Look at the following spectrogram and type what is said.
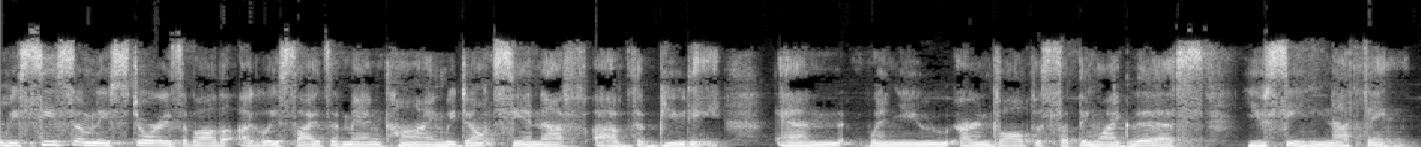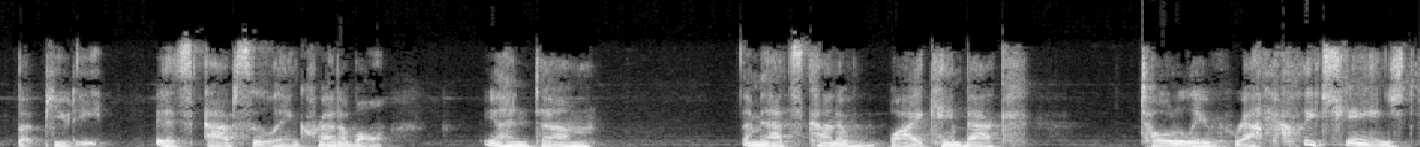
we see so many stories of all the ugly sides of mankind. We don't see enough of the beauty. And when you are involved with something like this, you see nothing but beauty. It's absolutely incredible. And, um, I mean, that's kind of why I came back totally radically changed.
